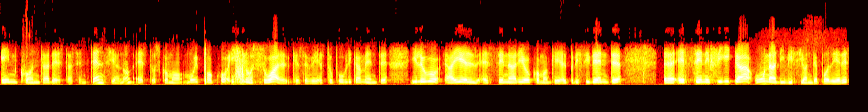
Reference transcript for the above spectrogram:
en en contra de esta sentencia, ¿no? Esto es como muy poco inusual que se ve esto públicamente y luego hay el escenario como que el presidente eh, significa una división de poderes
